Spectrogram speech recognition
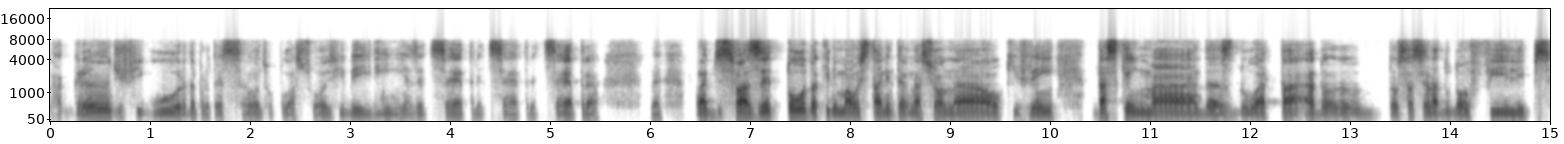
a grande figura da proteção das populações ribeirinhas, etc, etc, etc, né, para desfazer todo aquele mal-estar internacional que vem das queimadas, do, do, do assassinato do Dom Phillips,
